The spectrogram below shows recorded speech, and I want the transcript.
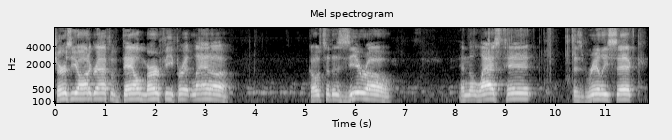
Jersey autograph of Dale Murphy for Atlanta. Goes to the zero. And the last hit is really sick.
